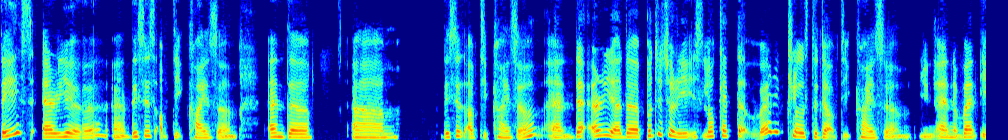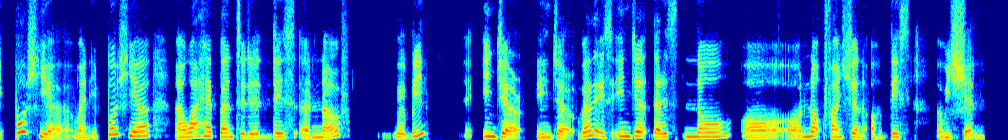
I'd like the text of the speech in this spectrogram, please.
this area, uh, this is optic chiasm, and the um, this is optic chiasm, and the area, the pituitary, is located very close to the optic chiasm. And when it push here, when it push here, uh, what happened to the, this uh, nerve will be injured injured when it is injured there is no uh, not function of this vision.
